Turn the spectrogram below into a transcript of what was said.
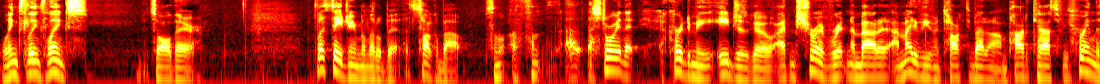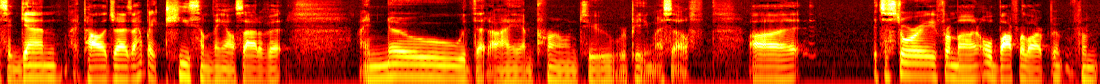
links, links, links. It's all there. Let's daydream a little bit. Let's talk about some, uh, a story that occurred to me ages ago. I'm sure I've written about it. I might have even talked about it on podcast. If you're hearing this again, I apologize. I hope I tease something else out of it. I know that I am prone to repeating myself. Uh, it's a story from an old Boffer from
